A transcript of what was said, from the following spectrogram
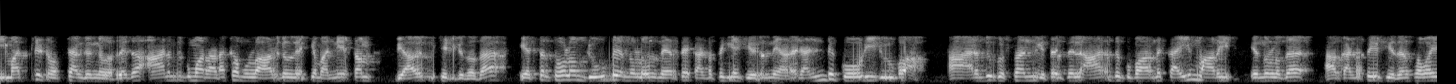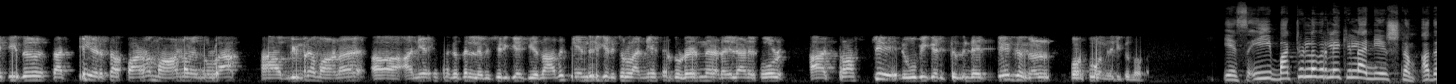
ഈ മറ്റ് ട്രസ്റ്റ് അംഗങ്ങൾ അതായത് ആനന്ദകുമാർ അടക്കമുള്ള ആളുകളിലേക്കും അന്വേഷണം വ്യാപിപ്പിച്ചിരിക്കുന്നത് എത്രത്തോളം രൂപ എന്നുള്ളത് നേരത്തെ കണ്ടെത്തുകയും ചെയ്തിരുന്നതാണ്. രണ്ട് കോടി രൂപ ആനന്ദു കൃഷ്ണൻ ഇത്തരത്തിൽ ആനന്ദകുമാറിന് കൈമാറി എന്നുള്ളത് കണ്ടെത്തുകയും ചെയ്തത് സ്വാഭാവികമായിട്ട് ഇത് തട്ടിയെടുത്ത പണമാണോ എന്നുള്ള വിവരമാണ് അന്വേഷണ സംഘത്തിന് ലഭിച്ചിരിക്കുകയും ചെയ്യുന്നത്. അത് കേന്ദ്രീകരിച്ചുള്ള അന്വേഷണം തുടരുന്നതിനിടയിലാണ് ഇപ്പോൾ ട്രസ്റ്റ് രൂപീകരിച്ചതിന്റെ രേഖകൾ പുറത്തു വന്നിരിക്കുന്നത്. യെസ് ഈ മറ്റുള്ളവരിലേക്കുള്ള അന്വേഷണം അത്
